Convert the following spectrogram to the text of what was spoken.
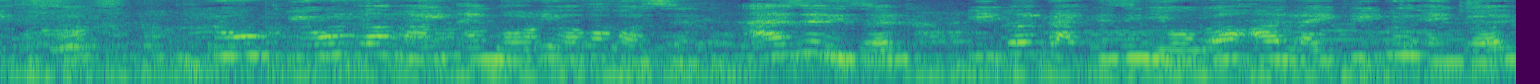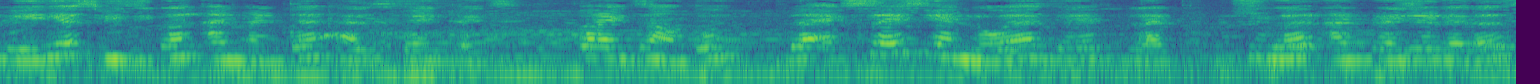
episodes to tune the mind and body of a person. As a result, people practicing yoga are likely to enjoy various physical and mental health benefits. For example, the exercise can lower their blood sugar and pressure levels.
